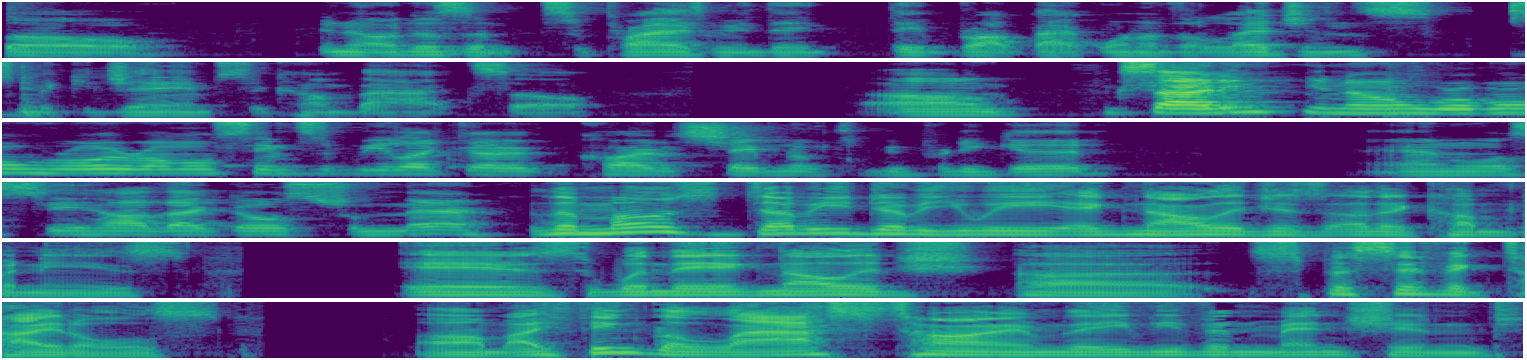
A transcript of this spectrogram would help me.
So you know, it doesn't surprise me they they brought back one of the legends, Mickie James, to come back. So um, exciting. You know, Royal, Royal Rumble seems to be like a card that's shaping up to be pretty good and we'll see how that goes from there. The most WWE acknowledges other companies is when they acknowledge uh, specific titles. Um, I think the last time they've even mentioned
